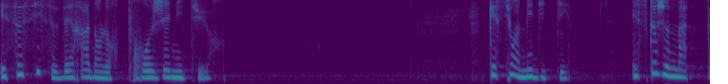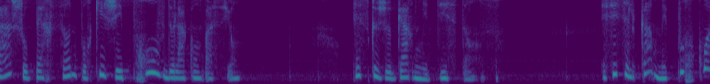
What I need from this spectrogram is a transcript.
et ceci se verra dans leur progéniture. Question à méditer. Est-ce que je m'attache aux personnes pour qui j'éprouve de la compassion? Est-ce que je garde mes distances? Et si c'est le cas, mais pourquoi?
